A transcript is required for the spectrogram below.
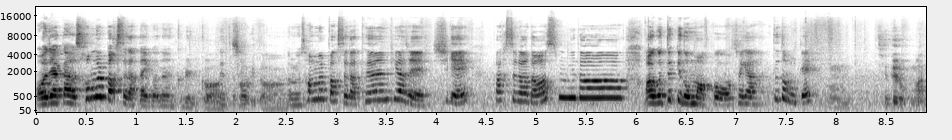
어제 약간 선물 박스 같다 이거는. 그러니까 그치. 대박이다. 여러분 선물 박스 같은 피아제 시계 박스가 나왔습니다. 아 이거 뜯기 너무 아까워. 제가 뜯어볼게. 음 제대로구만.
